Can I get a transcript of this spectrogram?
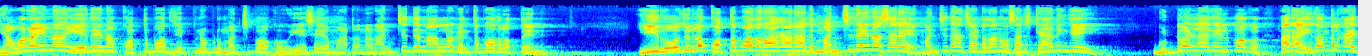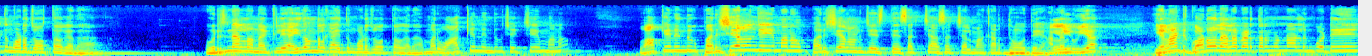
ఎవరైనా ఏదైనా కొత్త బోధ చెప్పినప్పుడు మర్చిపోకు. ఏసే మాట అన్నాడు అంచె దినాల్లో వింత బోధలు వస్తాయని. ఈ రోజుల్లో కొత్త బోధ రాగానే అది మంచిదైనా సరే మంచిదా చెడ్డదా ఒకసారి స్కానింగ్ చేయి. గుడ్డోళ్ళలాగా వెళ్ళిపోకు. అరే ఐదు వందల కాగితం కూడా చూస్తావు కదా? ఒరిజినల్లో నకిలీ ఐదు వందల కాగితం కూడా చూస్తావు కదా? మరి వాక్యాన్ని ఎందుకు చెక్ చేయం మనం? వాక్యాన్ని ఎందుకు పరిశీలన చేయం మనం? పరిశీలన చేస్తే సత్యాసత్యాలు మనకు అర్థమవుతాయి. హలలుయ్య ఎలాంటి గొడవలు ఎలా పెడతారనుకున్న వాళ్ళు ఇంకోటి?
